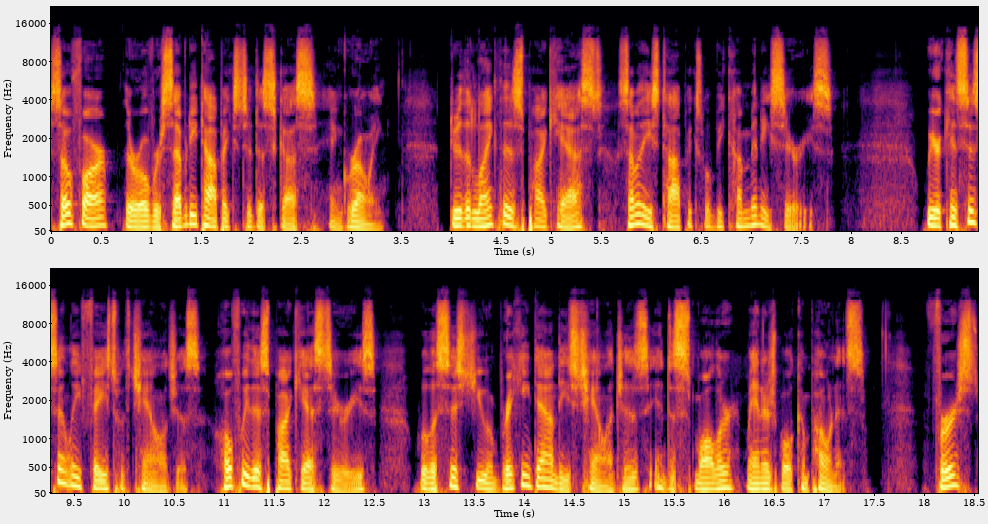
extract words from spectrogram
So far, there are over 70 topics to discuss and growing. Due to the length of this podcast, some of these topics will become mini series. We are consistently faced with challenges. Hopefully, this podcast series will assist you in breaking down these challenges into smaller, manageable components. First,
